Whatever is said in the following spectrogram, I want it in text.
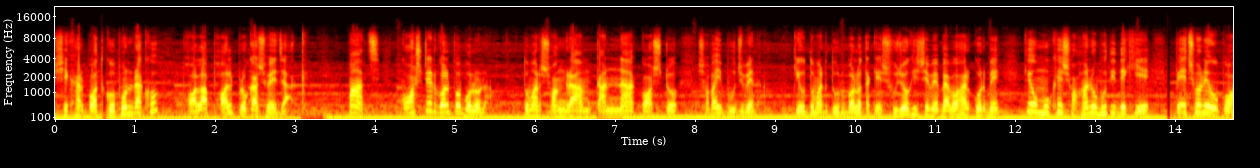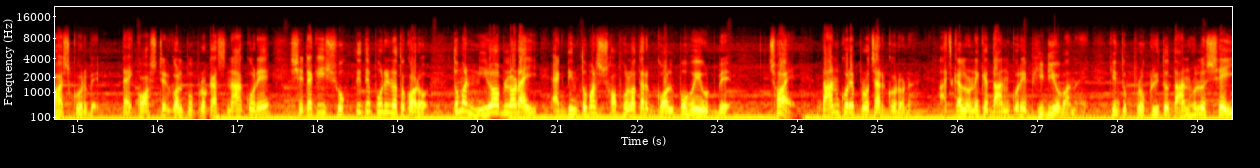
শেখার পথ গোপন রাখো, ফলাফল প্রকাশ হয়ে যাক। পাঁচ, কষ্টের গল্প বলো না। তোমার সংগ্রাম, কান্না, কষ্ট সবাই বুঝবে না। কেউ তোমার দুর্বলতাকে সুযোগ হিসেবে ব্যবহার করবে, কেউ মুখে সহানুভূতি দেখিয়ে পেছনে উপহাস করবে। তাই কষ্টের গল্প প্রকাশ না করে সেটাকেই শক্তিতে পরিণত করো। তোমার নীরব লড়াই একদিন তোমার সফলতার গল্প হয়ে উঠবে। ছয়, দান করে প্রচার করো না। আজকাল অনেকে দান করে ভিডিও বানায়, কিন্তু প্রকৃত দান হলো সেই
